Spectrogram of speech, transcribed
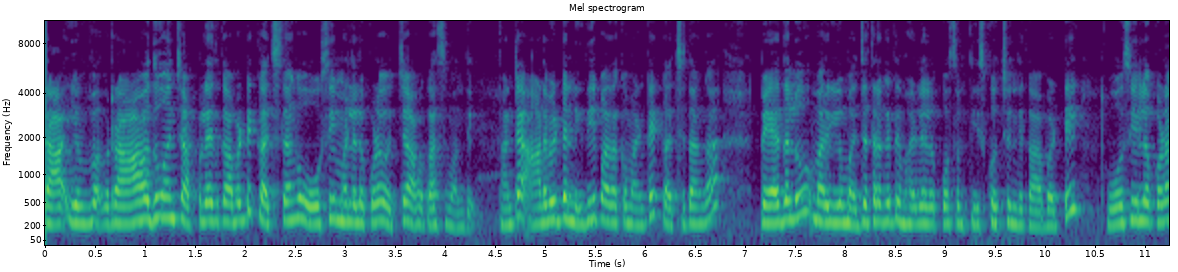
రా ఇవ్వ రాదు అని చెప్పలేదు కాబట్టి ఖచ్చితంగా ఓసీ మహిళలు కూడా వచ్చే అవకాశం ఉంది. అంటే ఆడబిడ్డ నిధి పథకం అంటే ఖచ్చితంగా పేదలు మరియు మధ్యతరగతి మహిళల కోసం తీసుకొచ్చింది కాబట్టి ఓసీలో కూడా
